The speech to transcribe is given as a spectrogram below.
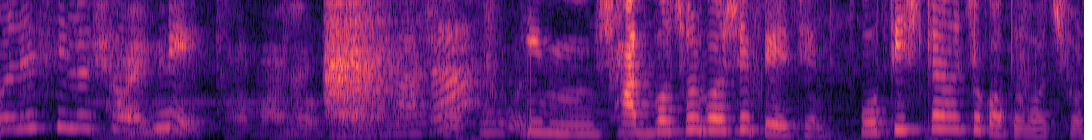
বলেছিল স্বপ্নে? হ্যাঁ, মা স্বপ্নে। উম, সাত বছর বয়সে পেয়েছেন। প্রতিষ্ঠা হচ্ছে কত বছর?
